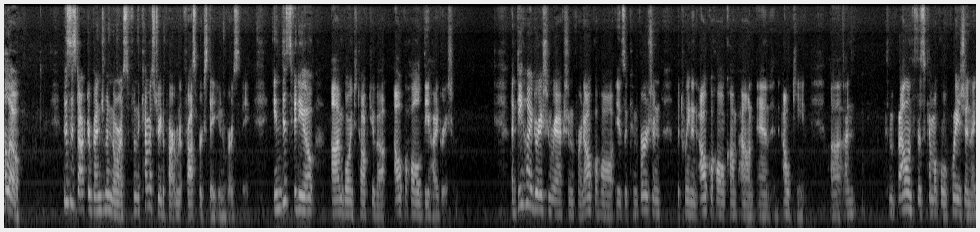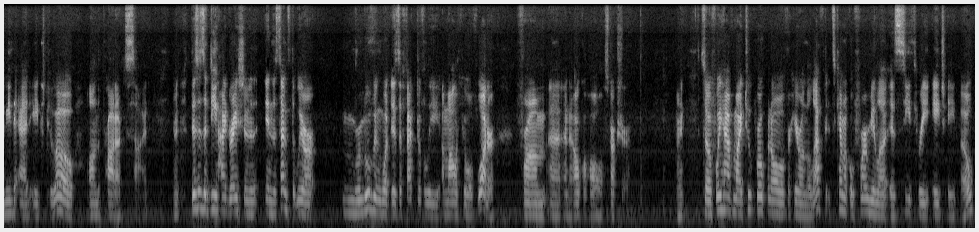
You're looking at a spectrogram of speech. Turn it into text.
Hello, this is Dr. Benjamin Norris from the Chemistry Department at Frostburg State University. In this video, I'm going to talk to you about alcohol dehydration. A dehydration reaction for an alcohol is a conversion between an alcohol compound and an alkene. Uh, and to balance this chemical equation, I need to add H2O on the product side. This is a dehydration in the sense that we are removing what is effectively a molecule of water from uh, an alcohol structure. Right? So if we have my 2-propanol over here on the left, its chemical formula is C3H8O.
